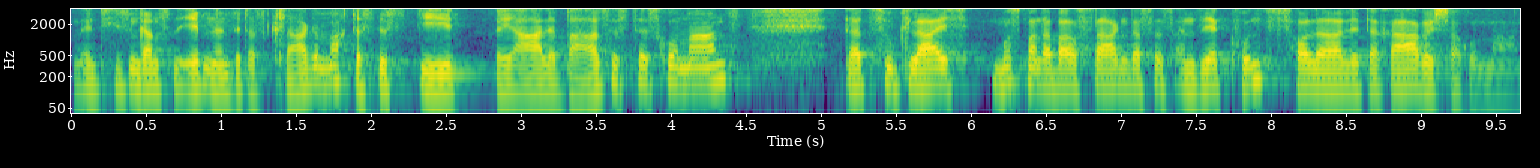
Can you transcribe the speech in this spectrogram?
In diesen ganzen Ebenen wird das klar gemacht. Das ist die reale Basis des Romans. Dazu gleich muss man aber auch sagen, dass es ein sehr kunstvoller literarischer Roman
